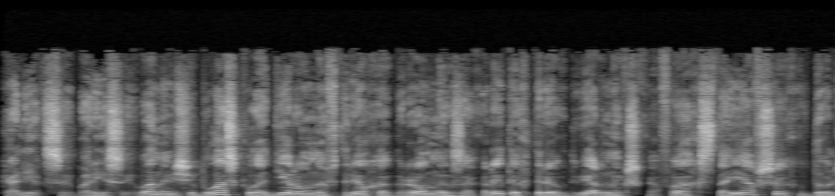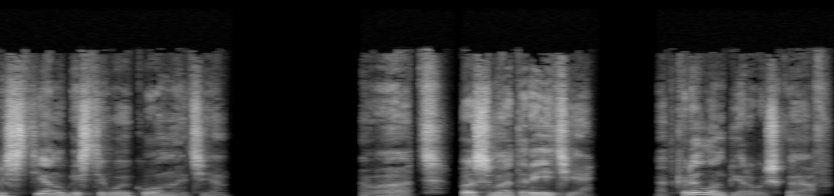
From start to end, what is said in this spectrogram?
Коллекция Бориса Ивановича была складирована в трех огромных закрытых трехдверных шкафах, стоявших вдоль стен в гостевой комнате. «Вот, посмотрите!» — открыл он первый шкаф.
